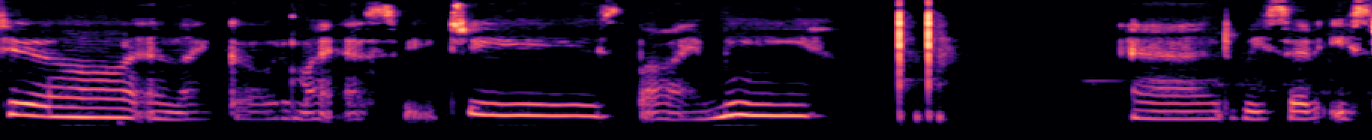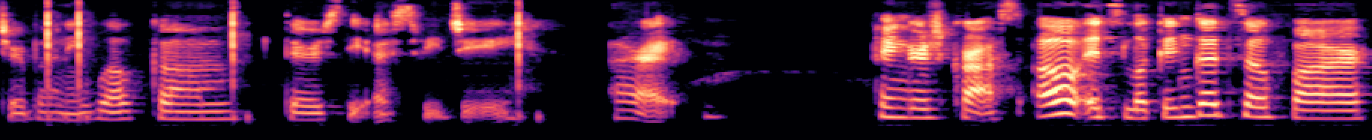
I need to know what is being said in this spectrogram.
two, and I go to my SVGs by me. And we said Easter Bunny welcome. There's the SVG. All right. Fingers crossed. Oh, it's looking good so far.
